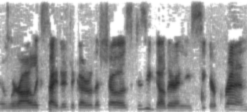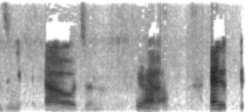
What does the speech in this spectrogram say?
and we're all excited to go to the shows because you go there and you see your friends and you hang out, and Yeah. And it, it,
